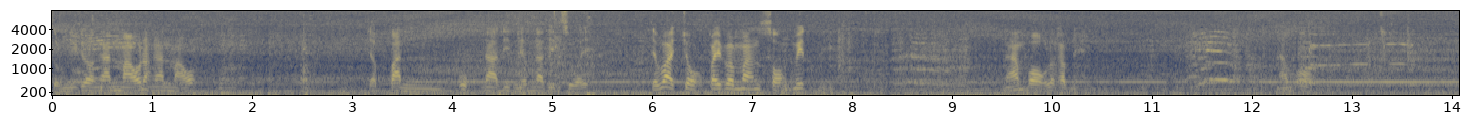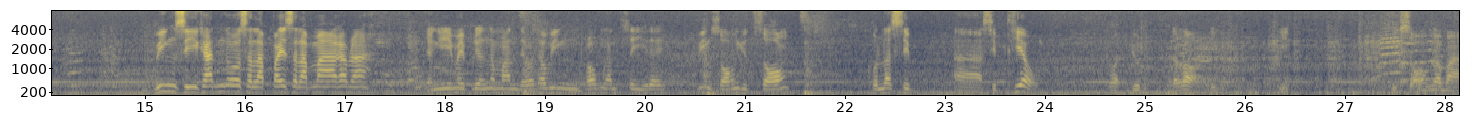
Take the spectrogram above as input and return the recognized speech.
ตรงนี้ก็งานเหมานะงานเหมา จะปั้นโอ้หน้าดินครับหน้าดินสวย แต่ว่าเจาะไปประมาณ 2 เมตรนี่น้ำออกแล้วครับนี่น้ำออก วิ่งสี่คันก็สลับไปสลับมาครับนะ อย่างนี้ไม่เปลืองน้ำมัน แต่ว่าถ้าวิ่งพร้อมกันสี่เลย วิ่งสองหยุดสองคนละสิบ สิบเที่ยวก็หยุดแล้วก็อีกอีกอีกสองก็มา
